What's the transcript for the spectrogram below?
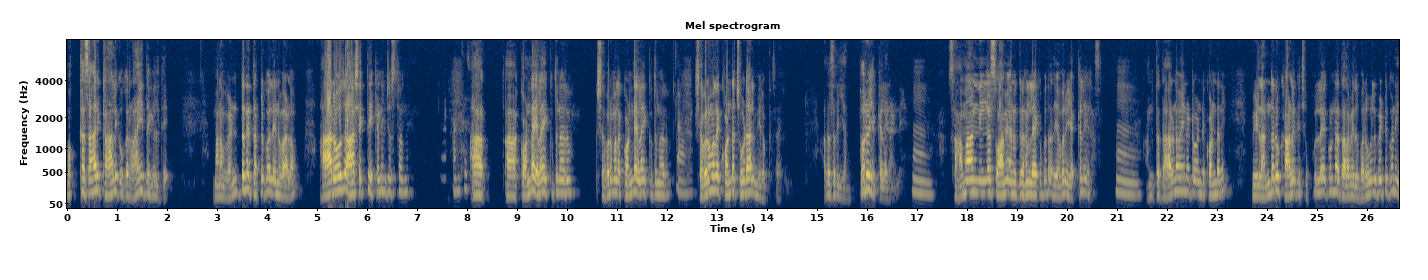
ఒక్కసారి కాలికి ఒక రాయి తగిలితే మనం వెంటనే తట్టుకోలేని వాళ్ళం. ఆ రోజు ఆ శక్తి ఎక్కడి నుంచి వస్తుంది? ఆ కొండ ఎలా ఎక్కుతున్నారు? శబరిమల కొండ ఎలా ఎక్కుతున్నారు? శబరిమల కొండ చూడాలి మీరు ఒక్కసారి. అది అసలు ఎవ్వరూ ఎక్కలేరండి. సామాన్యంగా స్వామి అనుగ్రహం లేకపోతే అది ఎవరు ఎక్కలేరు అసలు. అంత దారుణమైనటువంటి కొండని వీళ్ళందరూ కాళ్ళకి చెప్పులు లేకుండా తల మీద బరువులు పెట్టుకొని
